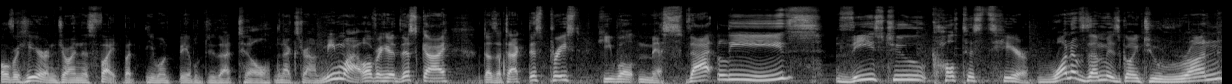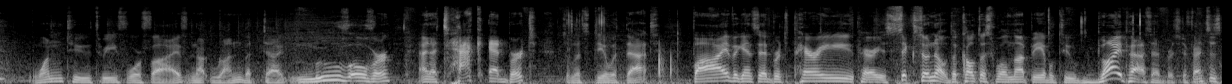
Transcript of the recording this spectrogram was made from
over here and join this fight, but he won't be able to do that till the next round. Meanwhile, over here, this guy does attack this priest. He will miss. That leaves these two cultists here. One of them is going to run one, two, three, four, five. Not run, but uh, move over and attack Edbert. So let's deal with that. Five against Edbert's parry. Parry is six, so no, the cultist will not be able to bypass Edbert's defenses.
